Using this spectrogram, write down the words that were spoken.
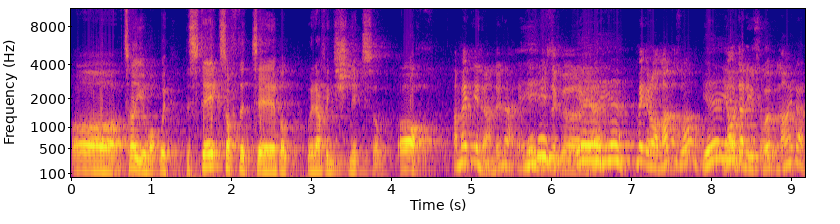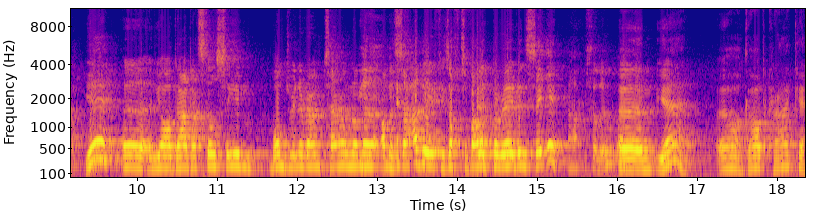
Oh, I tell you what, with the steaks off the table, we're having schnitzel. Oh, I met your nan, didn't I? You Ages ago. Yeah, Yeah, yeah. I met your old man as well. Yeah, yeah. Your yeah. dad used to work with my dad. yeah. Uh, and your dad, I still see him wandering around town on a on a Saturday if he's off to Valley Parade in City. Absolutely. Um, yeah. Oh God, crikey.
